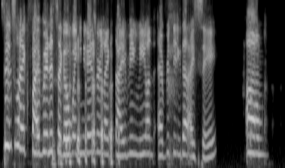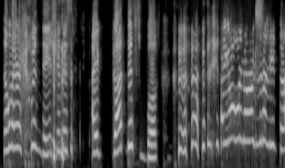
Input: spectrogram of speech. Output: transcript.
Since like five minutes ago when you guys were like timing me on everything that I say. Um, now my recommendation is I got this book. Ayoko na magsalita.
